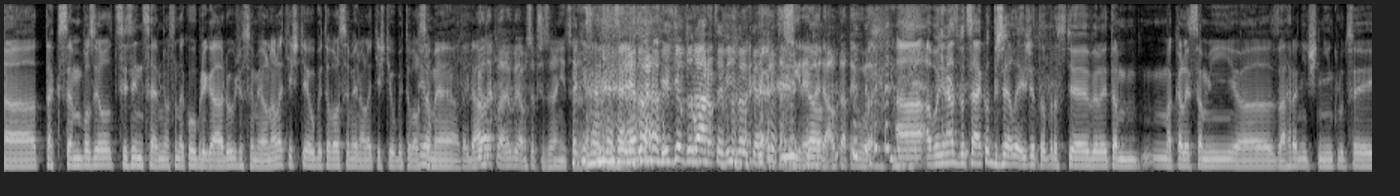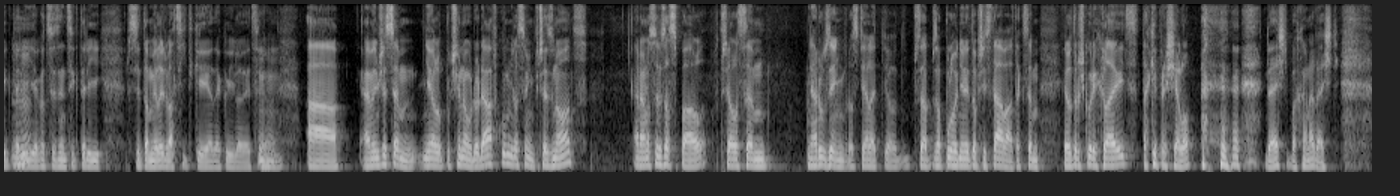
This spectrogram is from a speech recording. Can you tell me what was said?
tak jsem vozil cizince, měl jsem takovou brigádu, že jsem jel na letiště, ubytoval jsem je na letiště, ubytoval jo. jsem je a tak dále. Jo, takhle, dobrý, já se přes hranice. Taky jsem jezdil v dodávce, víš, velké. Ta síry, no. to je dálka, ty vole. A, a oni nás docela jako dřeli, že to prostě byli tam, makali samý uh, zahraniční kluci, který, mm-hmm. jako cizinci, který prostě tam měli dvacítky a takovýhle věci. Mm-hmm. A já vím, že jsem měl půjčenou dodávku, měl jsem ji přes noc a ráno jsem zaspal, potřeboval jsem na růzení prostě letěl, za, za půl hodiny to přistává, tak jsem jel trošku rychlejc, taky pršelo, dešť, bacha na dešť.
